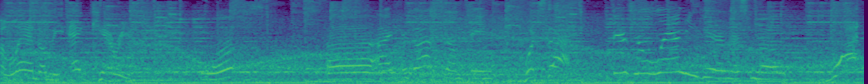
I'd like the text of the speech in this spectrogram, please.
Gotta land on the egg carrier. Whoops. Uh, I forgot something. What's that? There's no landing gear in this mode. What?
